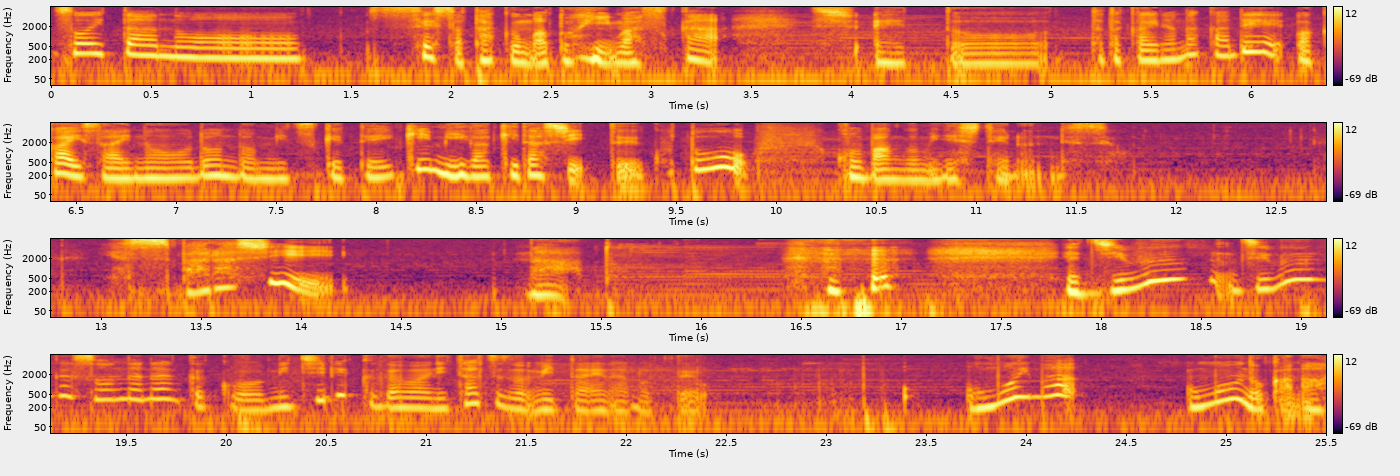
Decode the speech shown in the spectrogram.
そういったあの切磋琢磨といいますか、えっと、戦いの中で若い才能をどんどん見つけていき磨き出しということをこの番組でしてるんですよ。素晴らしいなあと。いや自分自分がそんななんかこう導く側に立つのみたいなのって思いま思うのかな？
